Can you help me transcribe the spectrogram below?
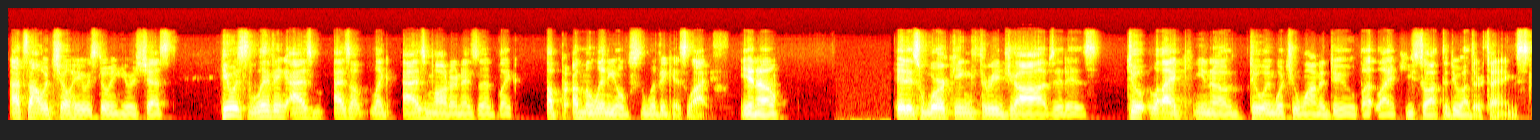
that's not what Shohei was doing. He was just he was living as as a like as modern as a like a, a millennial just living his life. You know, it is working three jobs. It is do like you know doing what you want to do, but like you still have to do other things.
